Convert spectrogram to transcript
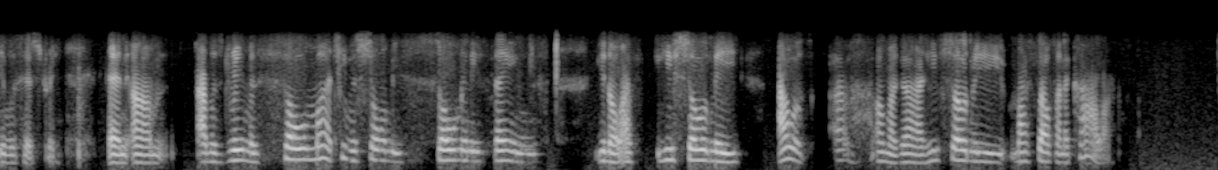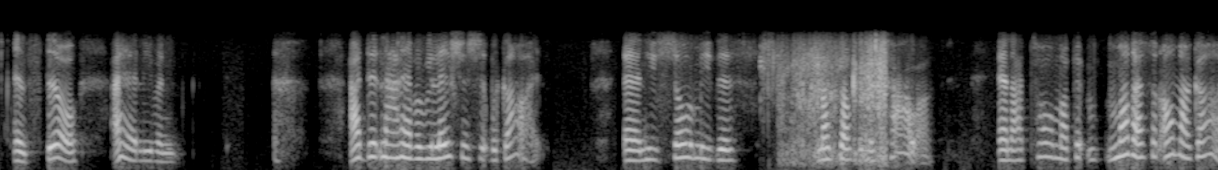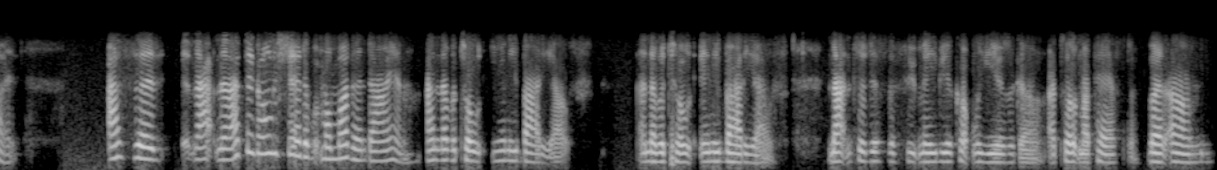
it was history. And um, I was dreaming so much. He was showing me so many things. You know, I he showed me. I was, uh, oh my God, he showed me myself in a collar and still I hadn't even I did not have a relationship with God. And he showed me this myself in a collar. And I told my mother, I said, "Oh my God!" I said, and I, and I think I only shared it with my mother and Diana. I never told anybody else. I never told anybody else. Not until just a few, maybe a couple of years ago. I told my pastor. But um,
